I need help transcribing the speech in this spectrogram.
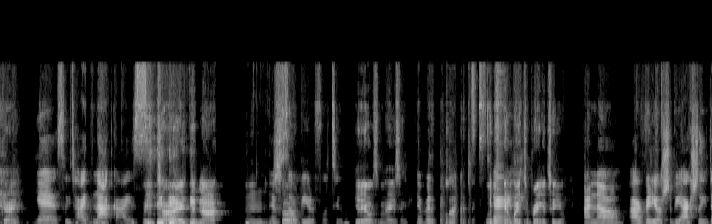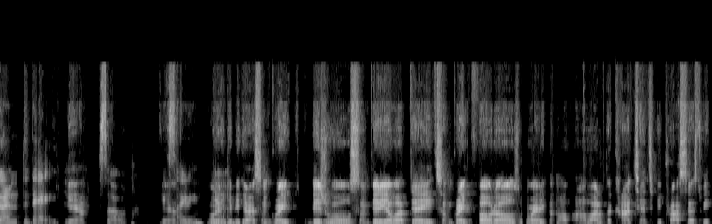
Okay. yes, we tied the knot, guys. We tied the knot. Mm, it was so, So- beautiful too. Yeah, it was amazing. It really was. We can't wait to bring it to you. I know. Our video should be actually done today. Yeah. So Yeah. exciting. We're Yeah. going to give you guys some great visuals, some video updates, some great photos. We're waiting on, a- on a lot of the content to be processed. We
